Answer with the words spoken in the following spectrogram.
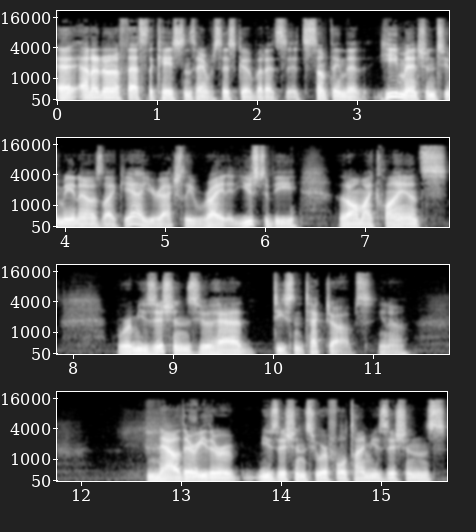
Uh, and I don't know if that's the case in San Francisco, but it's it's something that he mentioned to me, and I was like, "Yeah, you're actually right. It used to be that all my clients were musicians who had decent tech jobs. You know, now they're either musicians who are full time musicians,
